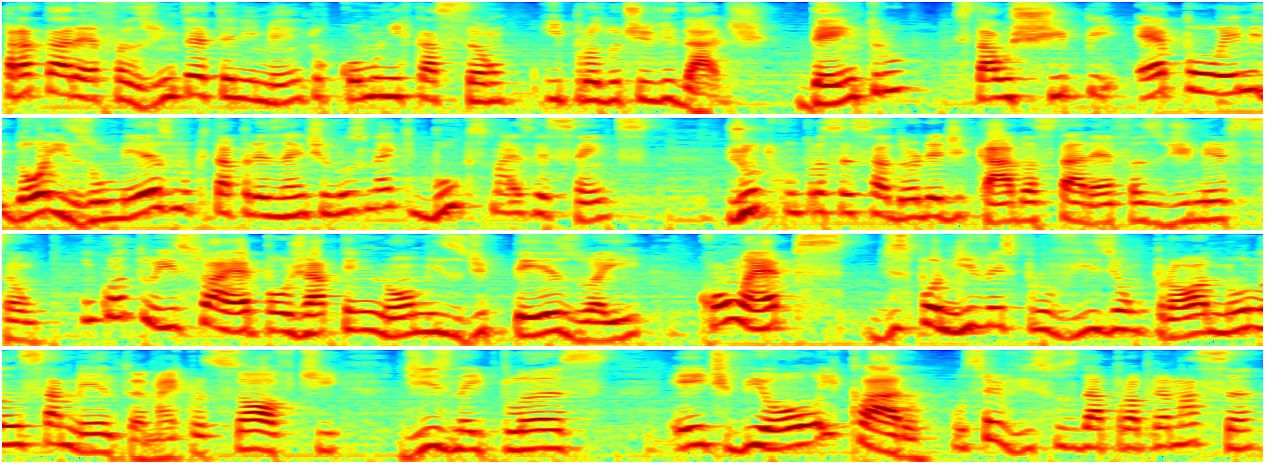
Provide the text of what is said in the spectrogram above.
para tarefas de entretenimento, comunicação e produtividade. Dentro está o chip Apple M2, o mesmo que está presente nos MacBooks mais recentes, junto com o processador dedicado às tarefas de imersão. Enquanto isso, a Apple já tem nomes de peso aí com apps disponíveis para o Vision Pro no lançamento. É Microsoft, Disney Plus, HBO e, claro, os serviços da própria maçã,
